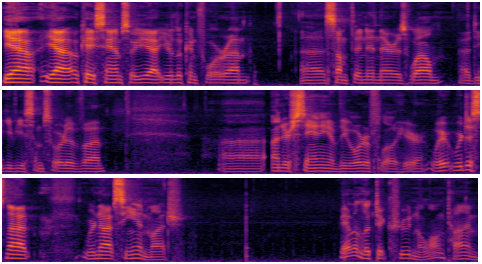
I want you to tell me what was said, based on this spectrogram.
Yeah, yeah. Okay, Sam. So yeah, you're looking for um, uh, something in there as well uh, to give you some sort of uh, uh, understanding of the order flow here. We're, we're just not we're not seeing much. We haven't looked at crude in a long time.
